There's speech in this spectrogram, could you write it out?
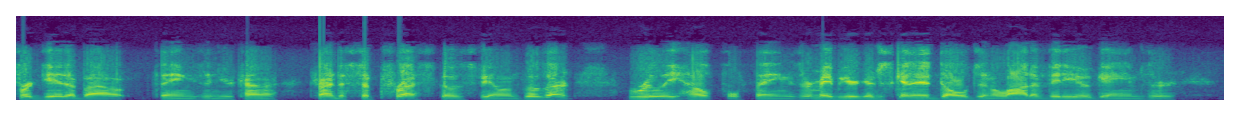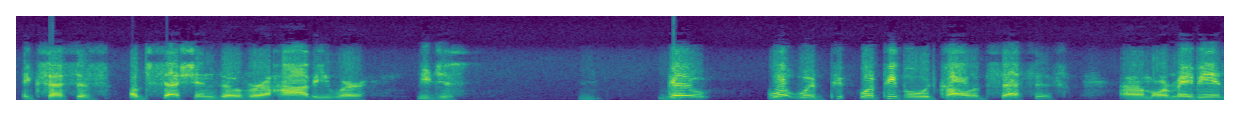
forget about things and you're kind of trying to suppress those feelings. Those aren't really helpful things. Or maybe you're just going to indulge in a lot of video games or excessive obsessions over a hobby where you just go what would what people would call obsessive. Um, or maybe it,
